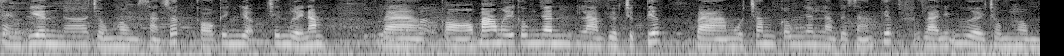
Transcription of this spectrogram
thành viên à, trồng hồng sản xuất có kinh nghiệm trên 10 năm và có 30 công nhân làm việc trực tiếp và 100 công nhân làm việc gián tiếp là những người trồng hồng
